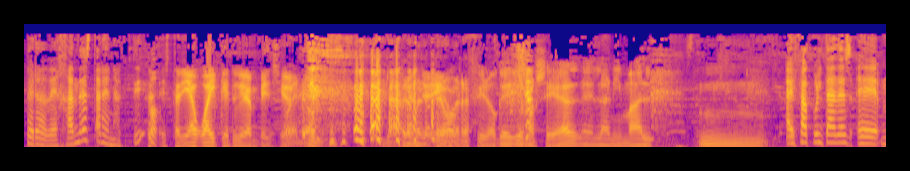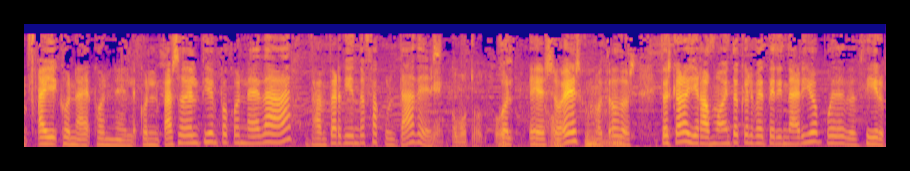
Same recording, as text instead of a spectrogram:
pero dejan de estar en activo. Estaría guay que tuvieran pensión. Bueno, ya, pero, me, pero me refiero que, que no sea el, el animal. mm, Hay facultades, eh, hay, con, la- con, el, con el paso del tiempo, con la edad, van perdiendo facultades. bien, como todo. Con- eso es, como Mm. todos. Entonces, claro, llega un momento que el veterinario puede decir,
